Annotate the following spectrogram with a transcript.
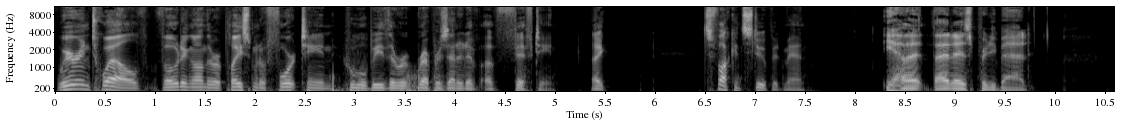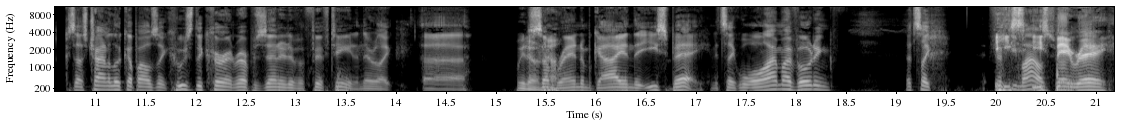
we're in 12 voting on the replacement of 14 who will be the re- representative of 15 like it's fucking stupid man yeah, that that is pretty bad. because i was trying to look up i was like who's the current representative of 15 and they were like uh We don't some know. random guy in the East Bay. And it's like, well, why am I voting? That's like 50 East, miles. East Bay Ray.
